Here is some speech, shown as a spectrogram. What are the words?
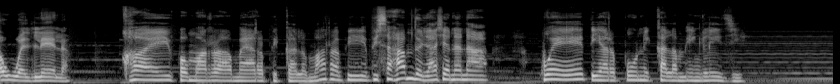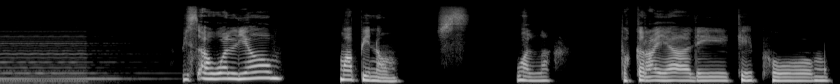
أول ليلة. خايفة مرة ما يعرف يتكلم عربي بس الحمد لله عشان أنا كويت يعرفون يتكلم إنجليزي. بس أول يوم ما بينوم والله. فكر عيالي كيفهم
